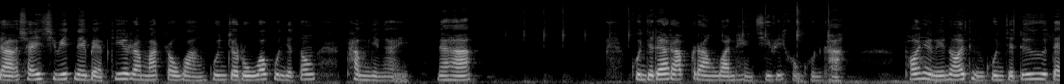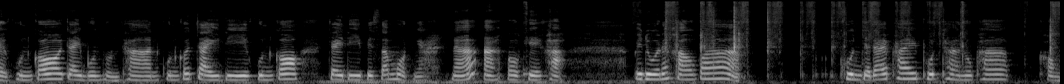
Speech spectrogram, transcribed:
จะใช้ชีวิตในแบบที่ระมัดระวัง คุณจะรู้ว่าคุณจะต้องทำยังไงนะคะ คุณจะได้รับรางวัลแห่งชีวิตของคุณค่ะ เพราะอย่างน้อยๆถึงคุณจะดื้อแต่คุณก็ใจบุญสุนทาน คุณก็ใจดี คุณก็ใจดีไปซะหมดไงนะ อะโอเคค่ะ ไปดูนะคะว่า คุณจะได้ไพ่พุทธานุภาพของ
